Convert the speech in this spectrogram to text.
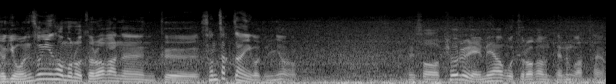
여기 원숭이 섬으로 들어가는 그 선착장이거든요. 그래서 표를 예매하고 들어가면 되는 것 같아요.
